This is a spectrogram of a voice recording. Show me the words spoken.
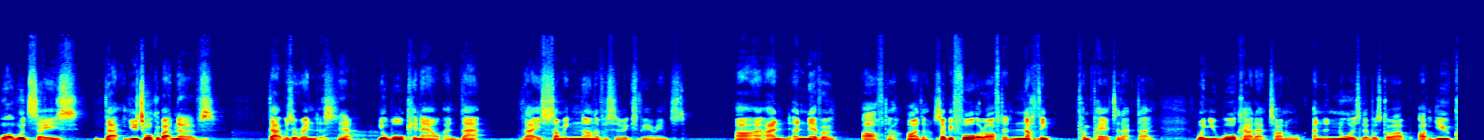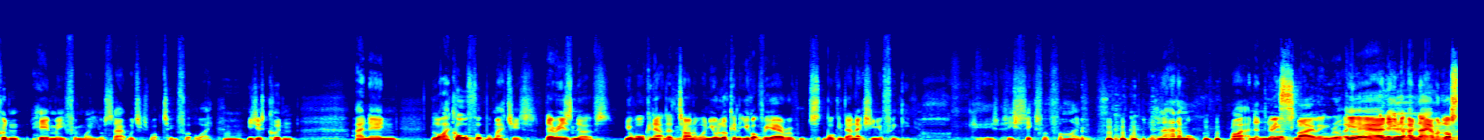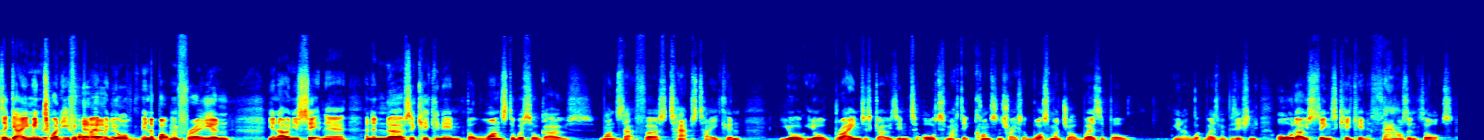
what I would say is that you talk about nerves. That was horrendous. Yeah. You're walking out, and that that is something none of us have experienced, uh, and and never after either. So before or after, nothing compared to that day. When you walk out that tunnel and the noise levels go up, uh, you couldn't hear me from where you're sat, which is what two foot away. You just couldn't. And then, like all football matches, there is nerves. You're walking out of the tunnel and you're looking. You've got Vieira walking down next to you, and you're thinking, oh, Jesus, he's six foot five. he's an animal, right? And the nerves. he's smiling real calm. Yeah, and, he, and they haven't lost a game in 25, and you're in the bottom three, and you know, and you're sitting there, and the nerves are kicking in. But once the whistle goes, once that first tap's taken, your your brain just goes into automatic concentration. What's my job? Where's the ball? You know, wh- where's my position? All those things kick in. A thousand thoughts.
